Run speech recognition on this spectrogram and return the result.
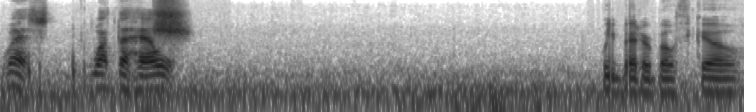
West, what the hell? Shh. We better both go.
